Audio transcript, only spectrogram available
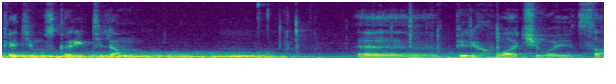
к этим ускорителям э, перехвачивается.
